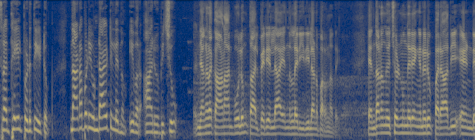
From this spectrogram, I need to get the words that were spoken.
ശ്രദ്ധയിൽപ്പെടുത്തിയിട്ടും നടപടി ഉണ്ടായിട്ടില്ലെന്നും ഇവർ ആരോപിച്ചു. ഞങ്ങളെ കാണാൻ പോലും താല്പര്യമില്ല എന്നുള്ള രീതിയിലാണ് പറഞ്ഞത്. എന്താണെന്ന് വെച്ചിട്ടുണ്ടെങ്കിൽ ഇങ്ങനെ ഒരു പരാതി ഉണ്ട്?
